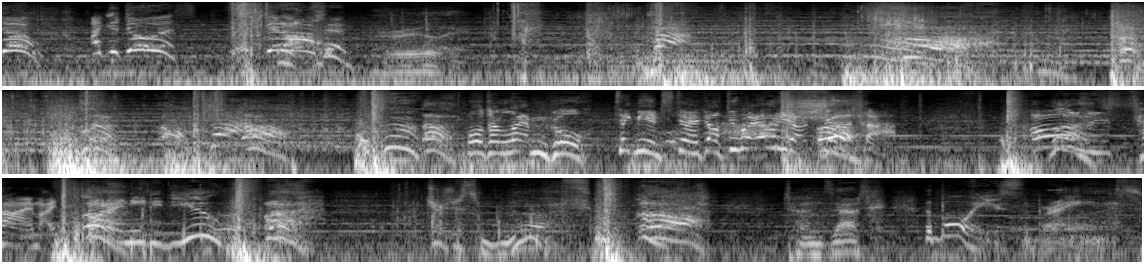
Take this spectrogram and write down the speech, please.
I'm a god too! I can do this! Get off him! Really? Baldur, let him go! Take me instead, I'll do whatever you... Oh. Shut up! All this time, I thought I needed you! But you're just meat. Turns out, the boy is the brains.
